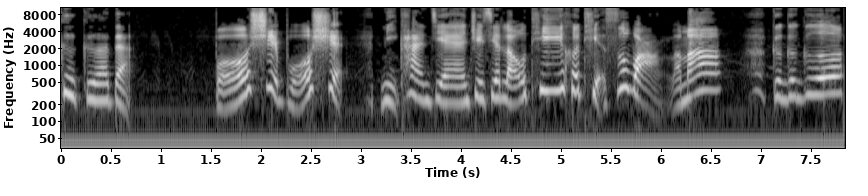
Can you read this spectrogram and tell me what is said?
咯咯的：“不是，不是，你看见这些楼梯和铁丝网了吗？”咯咯咯！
